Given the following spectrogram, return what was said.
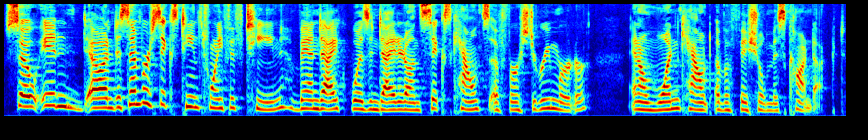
So, in on December sixteenth, twenty fifteen, Van Dyke was indicted on six counts of first degree murder and on one count of official misconduct.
